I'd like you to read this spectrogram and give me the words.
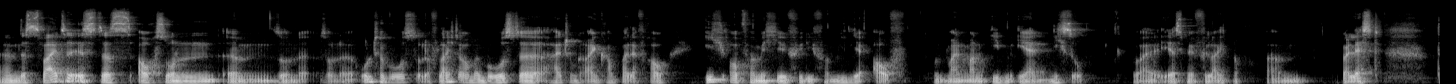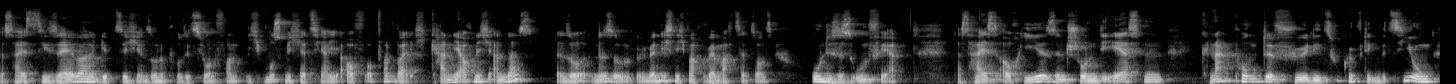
Ähm, das zweite ist, dass auch so, ein, ähm, so, eine, so eine unterbewusste oder vielleicht auch eine bewusste Haltung reinkommt bei der Frau. Ich opfer mich hier für die Familie auf und mein Mann eben eher nicht so, weil er es mir vielleicht noch ähm, überlässt. Das heißt, sie selber gibt sich in so eine Position von, ich muss mich jetzt ja hier aufopfern, weil ich kann ja auch nicht anders. Also, ne, so, wenn ich es nicht mache, wer macht es denn sonst? Und es ist unfair. Das heißt, auch hier sind schon die ersten Knackpunkte für die zukünftigen Beziehungen,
